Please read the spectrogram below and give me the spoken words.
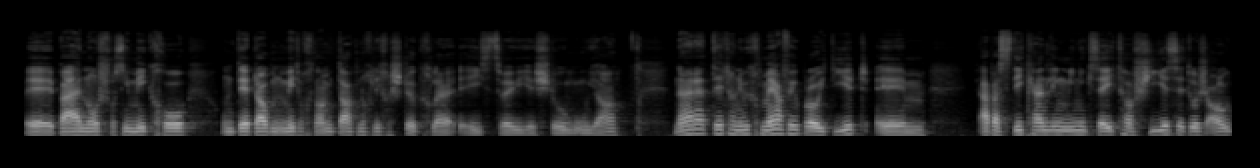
äh, Bern Ost, die sind mitgekommen und dort am Mittwochnachmittag noch ein bisschen stöckeln, eins, zwei Stunden und ja. Dann, dort habe ich wirklich mega viel profitiert. Ähm, eben Stickhandling, wie ich gesagt habe, Schießen, du hast alle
